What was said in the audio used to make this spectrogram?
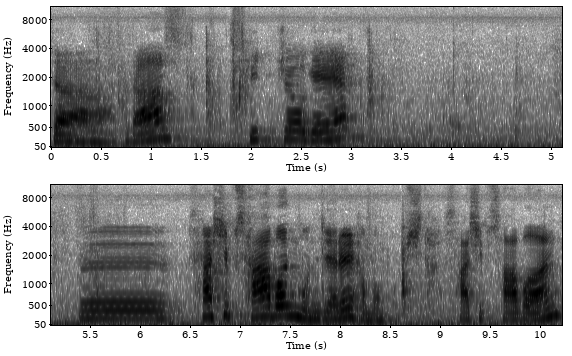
자, 그 다음 뒤쪽에 44번 문제를 한번 봅시다. 44번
